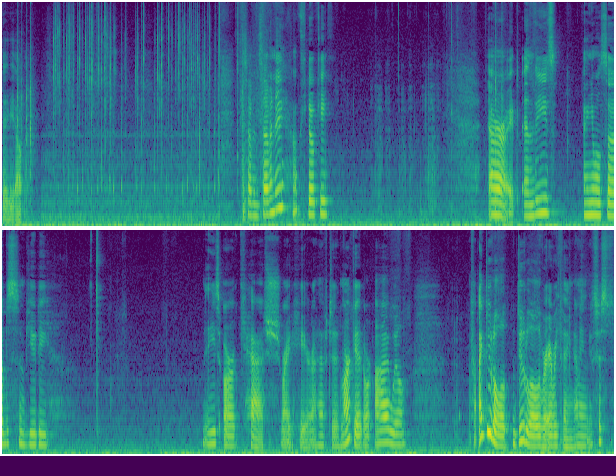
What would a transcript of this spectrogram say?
baby out. 770. Okie dokie. All right. And these annual subs and beauty. These are cash right here. I have to mark it or I will I doodle doodle all over everything. I mean, it's just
